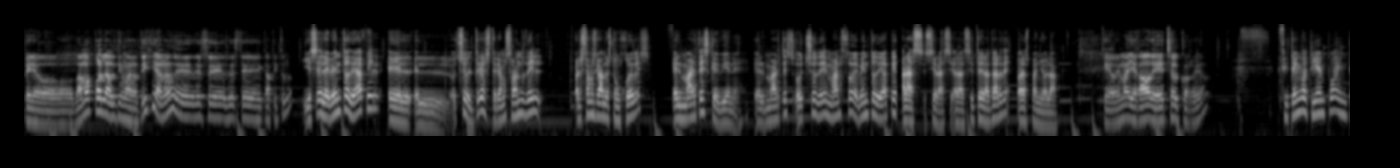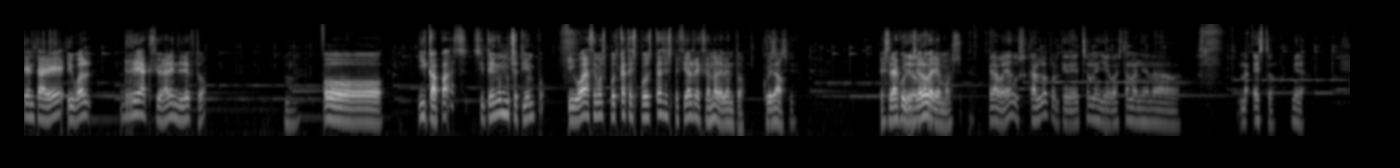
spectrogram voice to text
Pero vamos por la última noticia, ¿no? De, este, capítulo. Y es el evento de Apple el, el 8 del 3. Estaríamos hablando del. Ahora estamos grabando esto un jueves. El martes que viene. El martes 8 de marzo, evento de Apple a las, a las, a las 7 de la tarde, hora española. Que hoy me ha llegado, de hecho, el correo. Si tengo tiempo, intentaré. Igual reaccionar en directo. O... Y capaz, si tengo mucho tiempo, igual hacemos podcast, podcast especial reaccionando al evento. Cuidado. Sí, Estaría curioso, ya lo veremos. Espera, voy a buscarlo porque de hecho me llegó esta mañana... Esto, mira.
